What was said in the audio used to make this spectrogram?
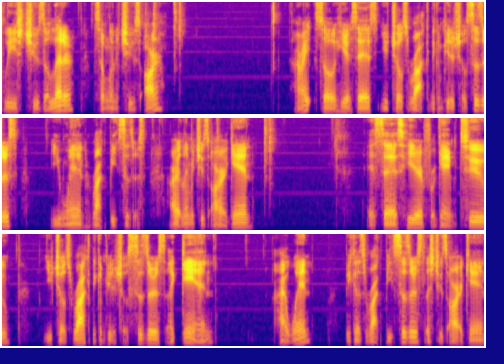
please choose a letter. So I'm going to choose R. All right. So here it says you chose rock. The computer chose scissors. You win. Rock beats scissors. All right. Let me choose R again. It says here for game two, you chose rock. The computer chose scissors. Again, I win because rock beats scissors. Let's choose R again.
